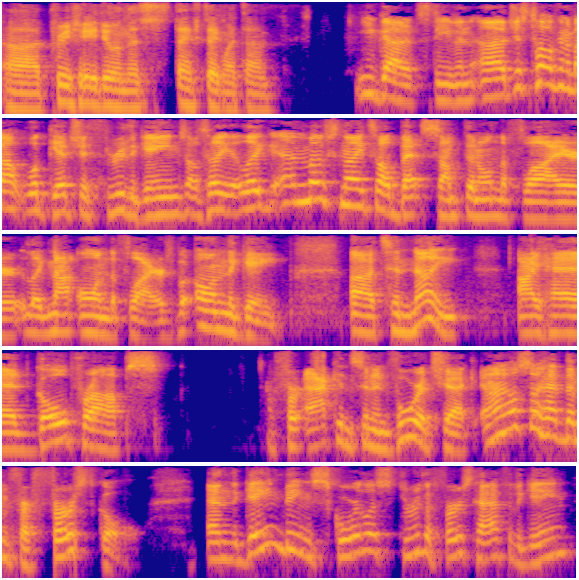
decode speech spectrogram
Uh, appreciate you doing this. Thanks for taking my time. You got it, Steven. Uh, just talking about what gets you through the games, I'll tell you, like, uh, most nights I'll bet something on the flyer, like, not on the Flyers, but on the game. Uh, tonight, I had goal props for Atkinson and Voracek, and I also had them for first goal. And the game being scoreless through the first half of the game,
